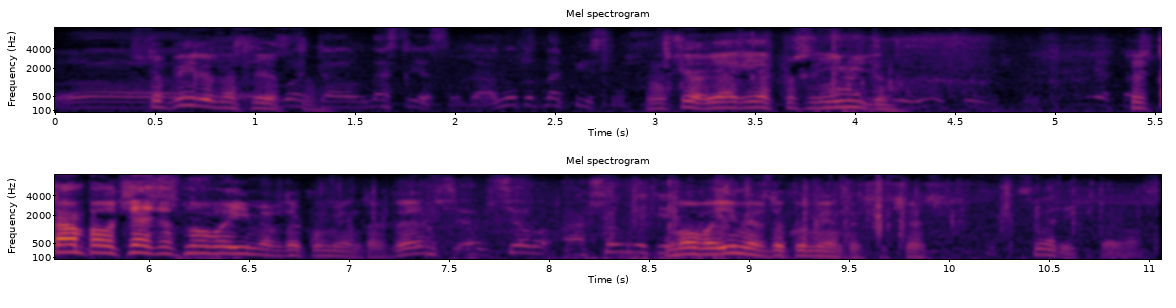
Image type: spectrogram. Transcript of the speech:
э, Вступили в наследство? Это, в наследство, да. Ну тут написано. что- Ну все, я, я просто не А, видел. ну, ну, нет, То есть там получается новое имя в документах, да? всё- всё- а что где тебе? Новое имя в документах сейчас. Смотрите, пожалуйста.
